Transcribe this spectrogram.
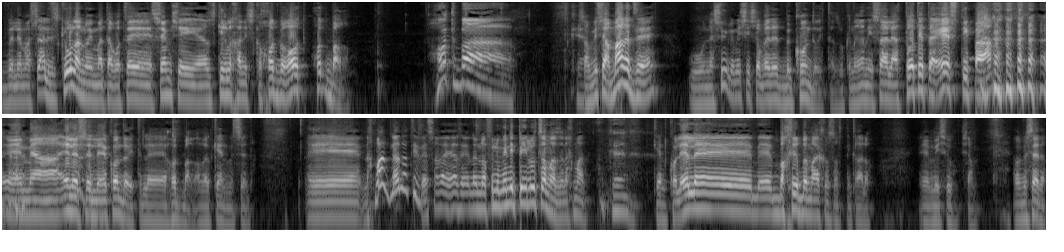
ולמשל, תזכרו לנו אם אתה רוצה שם שיזכיר לך נשכחות ורעות, הוטבר. הוטבר! כן. עכשיו, מי שאמר את זה, הוא נשוי למישהי שעובדת בקונדויט, אז הוא כנראה ניסה להטות את האש טיפה אה, מהאלה של קונדויט להוטבר, אבל כן, בסדר. אה, נחמד, לא ידעתי, ויש היה לנו אפילו מיני פעילות שם, זה נחמד. כן. כן, כולל אה, בכיר במייקרוסופט נקרא לו, אה, מישהו שם, אבל בסדר.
